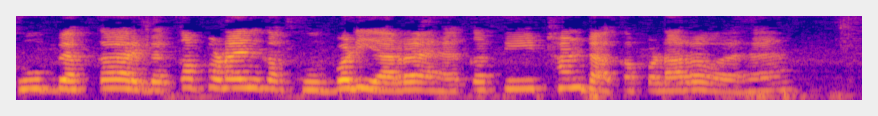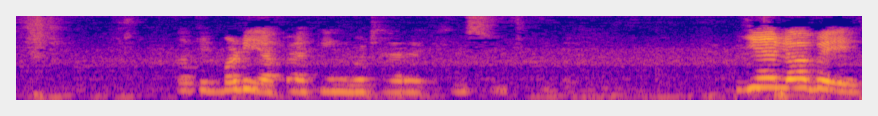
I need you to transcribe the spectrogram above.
खूब बेकार कपड़ा इनका खूब बढ़िया रहा है, कति ठंडा कपड़ा रहा है। कति बढ़िया पैकिंग बैठा रखी सूट। ये लो बे,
